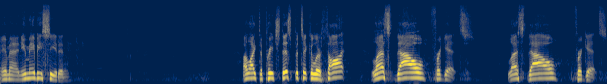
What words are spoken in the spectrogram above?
Amen. You may be seated. I like to preach this particular thought lest thou forgets. Lest thou forgets.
